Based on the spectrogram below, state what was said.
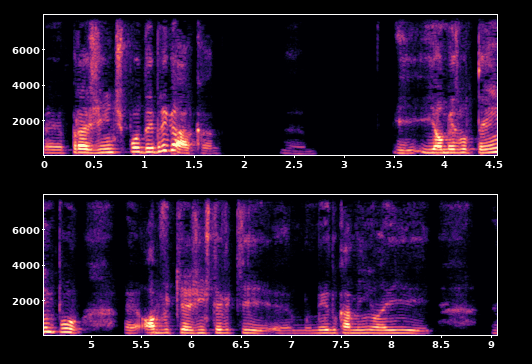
é, para a gente poder brigar, cara. É, e, e, ao mesmo tempo, é, óbvio que a gente teve que, é, no meio do caminho aí, é,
